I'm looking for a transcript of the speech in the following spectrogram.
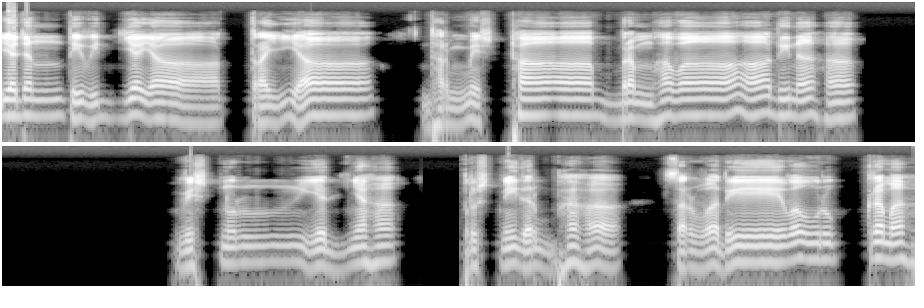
यजन्ति विद्यया त्रय्या धर्मिष्ठा ब्रह्मवादिनः। विष्णुर्यज्ञः पृश्निगर्भः सर्वदेवौरुक्रमः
